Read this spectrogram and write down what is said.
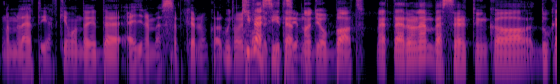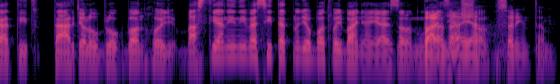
nem lehet ilyet kimondani, de egyre messzebb kerülünk attól, Úgy hogy kiveszített nagyobbat? Mert erről nem beszéltünk a Ducatit tárgyaló blogban, hogy Bastianini veszített nagyobbat, vagy Bányája ezzel a nullázással? Bányája, szerintem.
